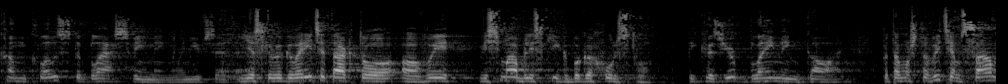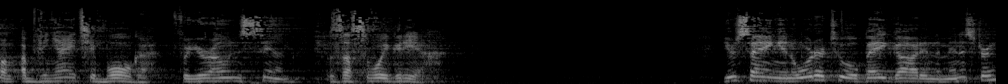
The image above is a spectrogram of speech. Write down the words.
come close to blaspheming when you've said that. Если вы говорите так, то а, вы весьма близки к богохульству, Because you're blaming God потому что вы тем самым обвиняете Бога for your own sin. за свой грех. You're saying in order to obey God in the ministry,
